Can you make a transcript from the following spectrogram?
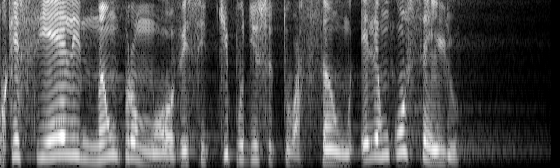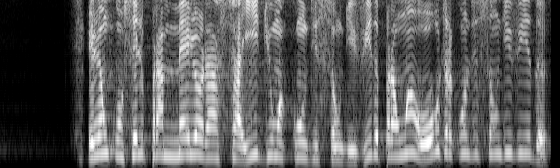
Porque se ele não promove esse tipo de situação, ele é um conselho. Ele é um conselho para melhorar, sair de uma condição de vida para uma outra condição de vida.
